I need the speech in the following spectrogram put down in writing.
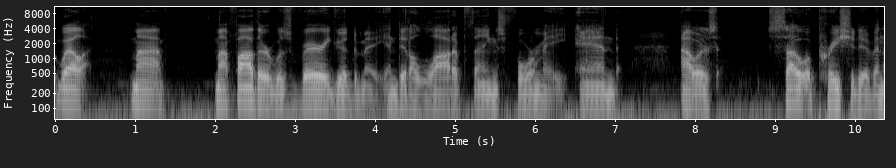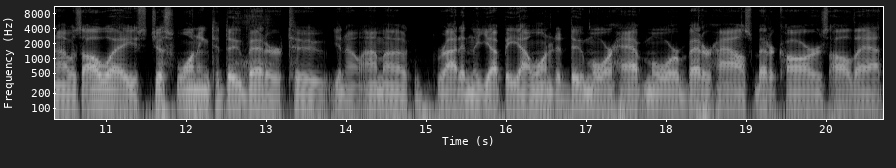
Well, my my father was very good to me and did a lot of things for me. And I was so appreciative and I was always just wanting to do better to, you know, I'm a right in the yuppie. I wanted to do more, have more, better house, better cars, all that.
